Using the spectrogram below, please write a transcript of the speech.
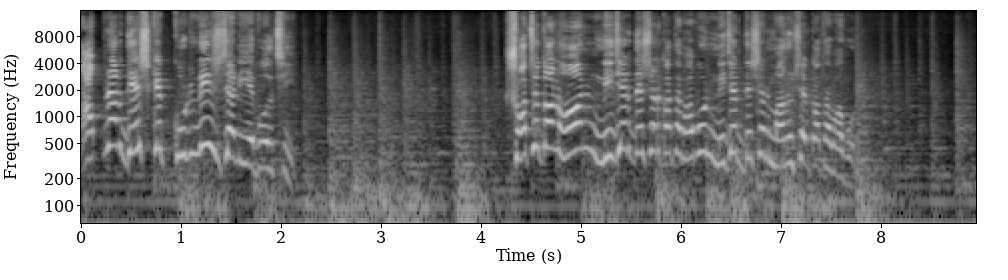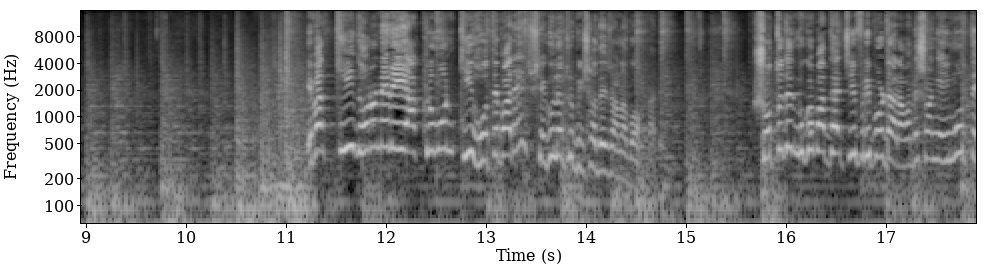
আপনার দেশকে কুর্নিশ জানিয়ে বলছি। সচেতন হন, নিজের দেশের কথা ভাবুন, নিজের দেশের মানুষের কথা ভাবুন। এবার কি ধরনের এই আক্রমণ কি হতে পারে সেগুলো একটু বিশদে জানাব আপনাদের। সত্যজিৎ মুখোপাধ্যায় চিফ রিপোর্টার আমাদের সঙ্গে এই মুহূর্তে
